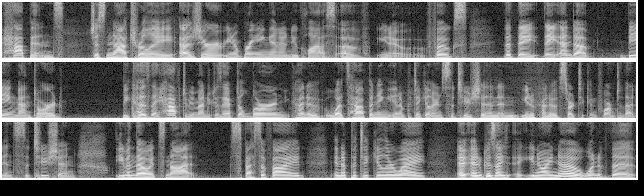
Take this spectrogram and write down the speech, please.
happens just naturally as you're, you know, bringing in a new class of, you know, folks that they they end up being mentored because they have to be mentored because they have to learn kind of what's happening in a particular institution and you know kind of start to conform to that institution even though it's not specified in a particular way. And because i you know i know one of the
